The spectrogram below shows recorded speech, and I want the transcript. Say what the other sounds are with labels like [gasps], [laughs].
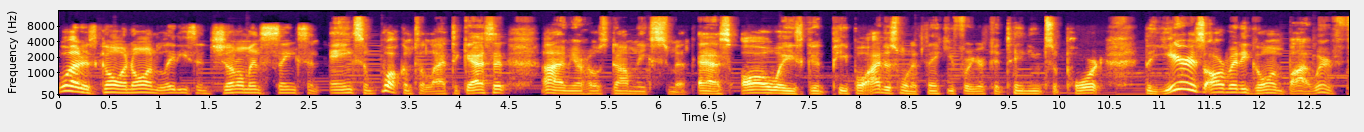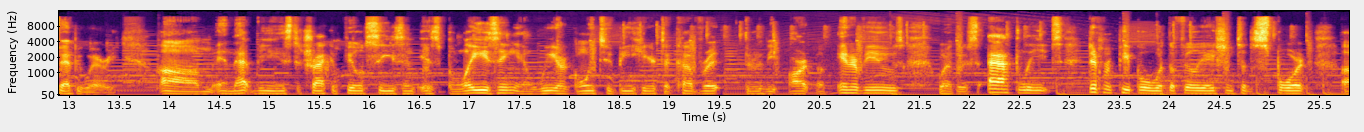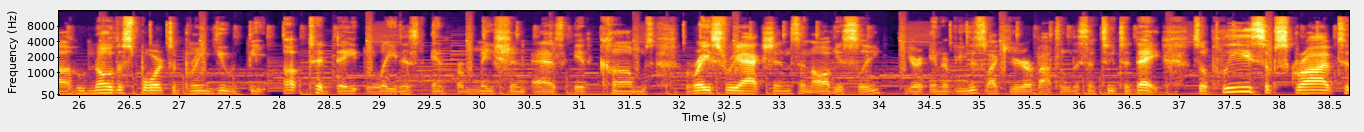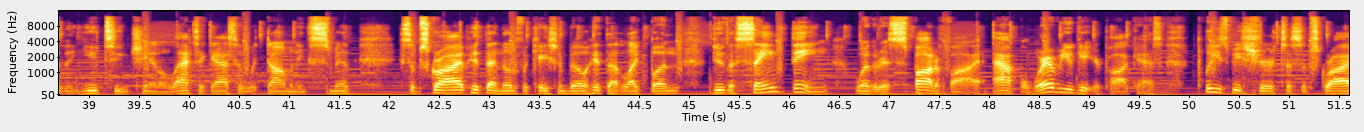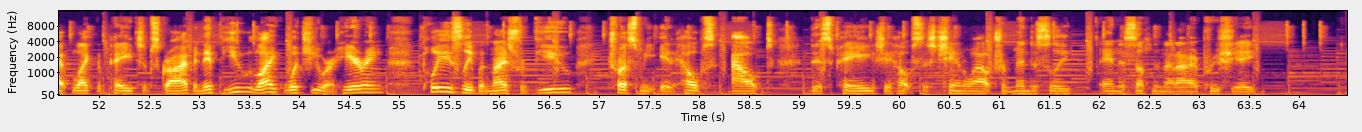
What is going on, ladies and gentlemen, sinks and inks, and welcome to Lactic Acid. I am your host, Dominique Smith. As always, good people, I just want to thank you for your continued support. The year is already going by. We're in February. Um, and that means the track and field season is blazing, and we are going to be here to cover it through the art of interviews, whether it's athletes, different people with affiliation to the sport, uh, who know the sport, to bring you the up to date latest information as it comes, race reactions, and obviously your interviews like you're about to listen to today. So please subscribe to the YouTube channel Lactic Acid with Dominique Smith subscribe, hit that notification bell, hit that like button. Do the same thing, whether it's Spotify, Apple, wherever you get your podcast. Please be sure to subscribe, like the page, subscribe. And if you like what you are hearing, please leave a nice review. Trust me, it helps out this page, it helps this channel out tremendously, and it's something that I appreciate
